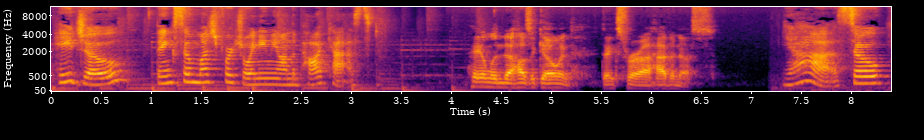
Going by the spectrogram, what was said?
Hey, Joe. Thanks so much for joining me on the podcast. Hey, Linda. How's it going? Thanks for uh, having us. Yeah. So,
